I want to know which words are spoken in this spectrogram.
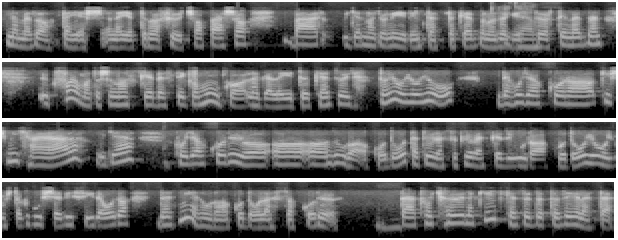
nem ez a teljesen egyetlen a fő csapása, bár ugye nagyon érintettek ebben az egész Igen. történetben. Ők folyamatosan azt kérdezték a munka legelejétől kezdve, hogy na jó, jó, jó, de hogy akkor a kis Mihály, ugye, hogy akkor ő a, a, az uralkodó, tehát ő lesz a következő uralkodó, jó, hogy most a grús se viszi ide-oda, de milyen uralkodó lesz akkor ő? Tehát, hogyha őnek így kezdődött az élete,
